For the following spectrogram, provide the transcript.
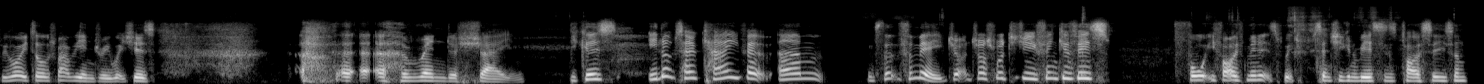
We've already talked about the injury, which is a, a, a horrendous shame because he looks okay. But um, for, for me, jo- Josh, what did you think of his 45 minutes, which essentially going to be his entire season?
